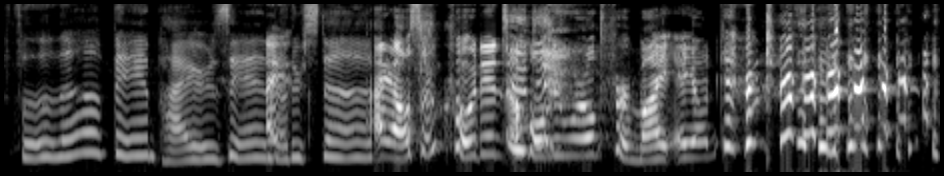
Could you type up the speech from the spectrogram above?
full of vampires and I- other stuff. I also quoted A Whole New World for my Aeon character.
